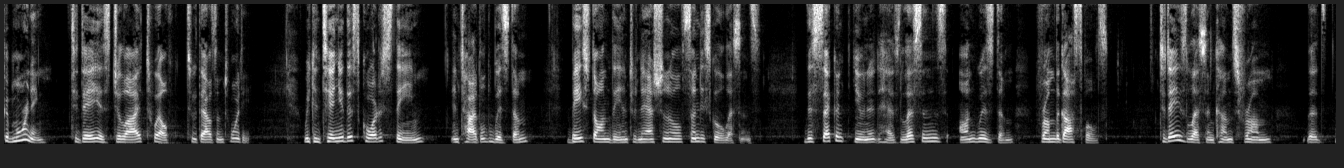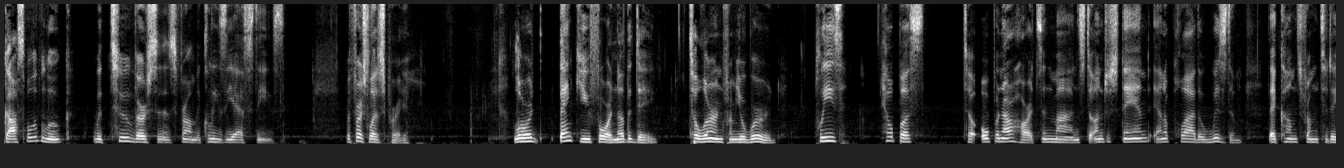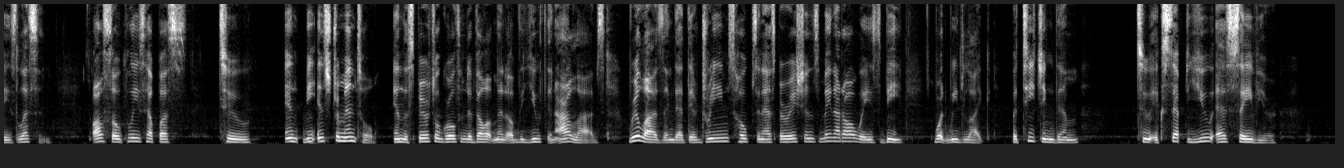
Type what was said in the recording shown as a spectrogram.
Good morning. Today is July 12th, 2020. We continue this quarter's theme entitled Wisdom based on the International Sunday School lessons. This second unit has lessons on wisdom from the Gospels. Today's lesson comes from the Gospel of Luke with two verses from Ecclesiastes. But first, let us pray. Lord, thank you for another day to learn from your word. Please help us to open our hearts and minds to understand and apply the wisdom that comes from today's lesson. Also, please help us to in, be instrumental in the spiritual growth and development of the youth in our lives, realizing that their dreams, hopes, and aspirations may not always be what we'd like, but teaching them to accept you as Savior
